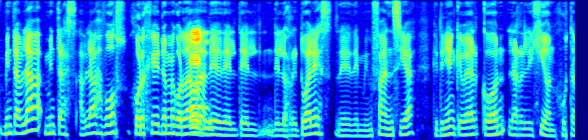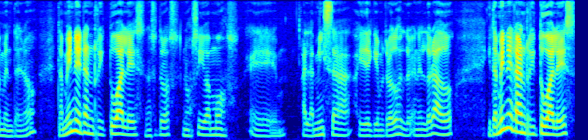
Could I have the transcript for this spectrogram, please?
mientras, hablaba, mientras hablabas vos, Jorge, yo me acordaba de, los rituales de, mi infancia que tenían que ver con la religión, justamente, ¿no? También eran rituales, nosotros nos íbamos eh, a la misa ahí de kilómetro 2 en el Dorado, y también eran rituales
